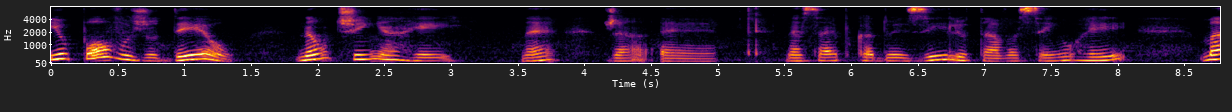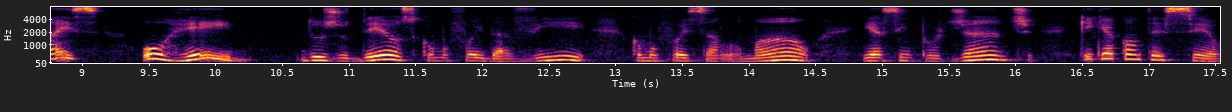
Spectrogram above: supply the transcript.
E o povo judeu não tinha rei, né? Já é, nessa época do exílio estava sem o rei, mas o rei dos judeus, como foi Davi, como foi Salomão e assim por diante, o que, que aconteceu?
